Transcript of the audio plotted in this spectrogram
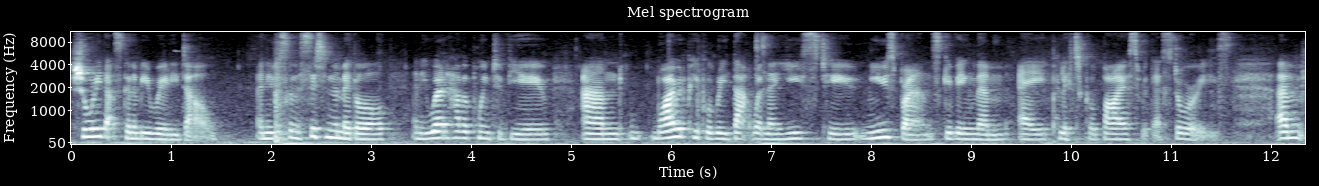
surely that's going to be really dull." And you're just going to sit in the middle and you won't have a point of view. And why would people read that when they're used to news brands giving them a political bias with their stories? Um,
